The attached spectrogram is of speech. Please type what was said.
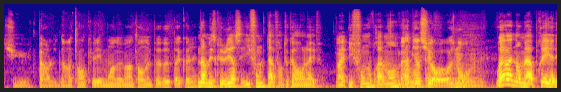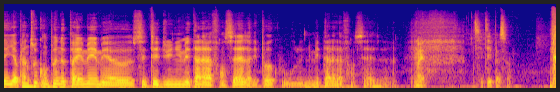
tu parles d'un temps que les moins de 20 ans ne peuvent pas connaître. Non, mais ce que je veux dire, c'est qu'ils font le taf en tout cas en live. Ouais. Ils font vraiment. Bah, vraiment bien sûr, taf. heureusement. Ouais, ouais, non, mais après, il y, y a plein de trucs qu'on peut ne pas aimer, mais c'était du nu metal à la française à l'époque où le nu metal à la française. euh. C'était pas ça.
